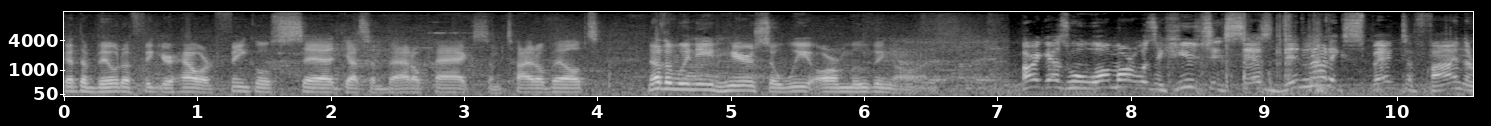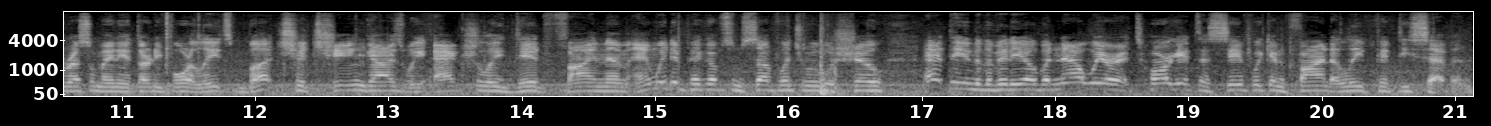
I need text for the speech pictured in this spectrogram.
Got the Build-A-Figure Howard Finkel set. Got some battle packs, some title belts. Nothing we need here, so we are moving on. Alright guys, well Walmart was a huge success. Did not expect to find the WrestleMania 34 Elites, but cha-ching guys, we actually did find them. And we did pick up some stuff which we will show at the end of the video. But now we are at Target to see if we can find Elite 57.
